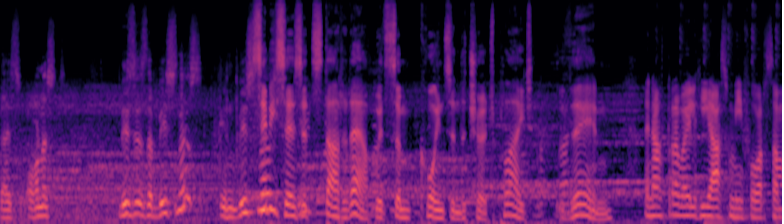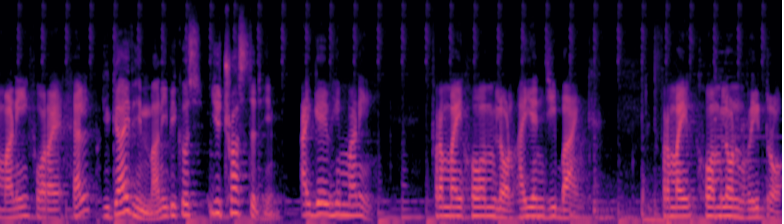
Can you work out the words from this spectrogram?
That's honest. This is the business. In business, Sibby says it started out with some coins in the church plate. Then, And after a while, he asked me for some money for a help. You gave him money because you trusted him. I gave him money from my home loan, ING Bank, from my home loan redraw.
